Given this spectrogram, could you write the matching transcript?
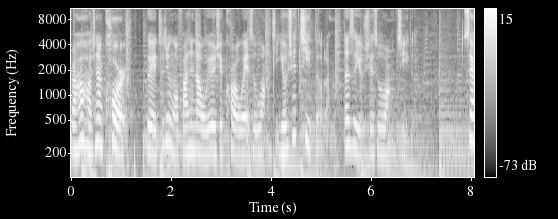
然后好像 chord，对，最近我发现到我有一些 chord 我也是忘记，有些记得了，但是有些是忘记的。所以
